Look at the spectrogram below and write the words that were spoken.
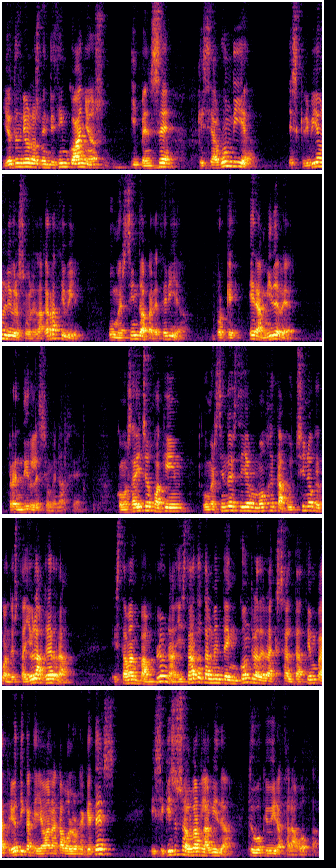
Yo tendría unos 25 años y pensé que si algún día escribía un libro sobre la guerra civil, Gumersindo aparecería, porque era mi deber rendirle ese homenaje. Como os ha dicho Joaquín, Gumersindo de Estella era un monje capuchino que cuando estalló la guerra estaba en Pamplona y estaba totalmente en contra de la exaltación patriótica que llevaban a cabo los requetés. Y si quiso salvar la vida, tuvo que huir a Zaragoza.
